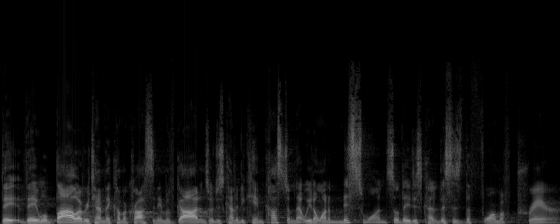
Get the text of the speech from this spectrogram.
they, they will bow every time they come across the name of God. And so it just kind of became custom that we don't want to miss one. So they just kind of, this is the form of prayer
